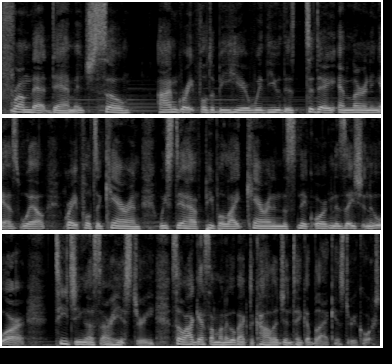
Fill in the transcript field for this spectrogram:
from that damage. So. I'm grateful to be here with you this, today and learning as well. Grateful to Karen. We still have people like Karen in the SNCC organization who are teaching us our history. So I guess I'm going to go back to college and take a Black History course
